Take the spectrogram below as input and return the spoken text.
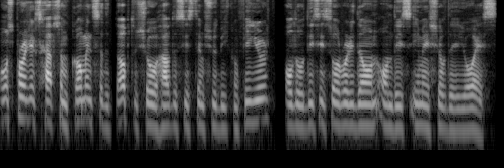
Most projects have some comments at the top to show how the system should be configured, although this is already done on this image of the OS.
